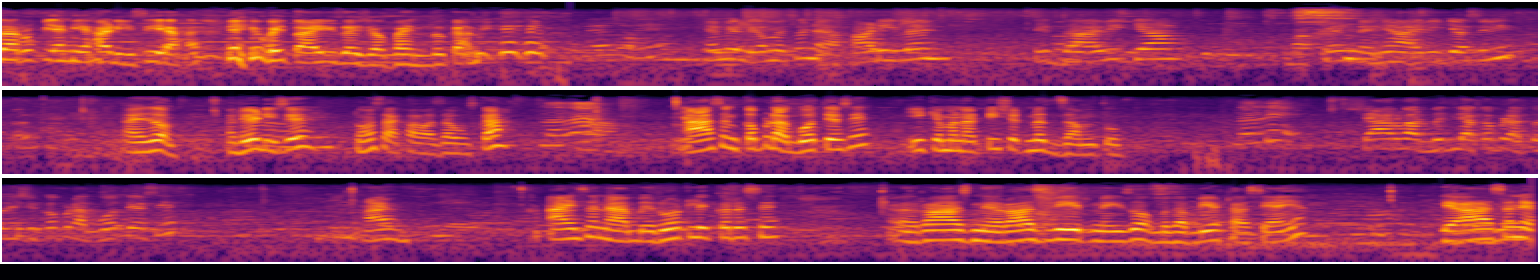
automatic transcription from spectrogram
હજાર રૂપિયાની હાડી છે આ. હોય તો આવી જાય ભાઈ દુકાને. ફેમિલી અમે છે ને હાડી લઈને સીધા આવી ગયા. મારા ફ્રેન્ડને ત્યાં આવી ગયા છે. આ જો રેડી છે? ઢોસા ખાવા જવું કા? આ છે ને કપડાં ગોતે છે. એ કે મને ટી શર્ટ નથી જામતું. ચાર વાર બદલ્યા કપડાં તો છે કપડાં ગોતે છે. આ આ છે ને આ બે રોટલી કરે છે. રાજ ને રાજવીર ને જો બધા બેઠા છે અહીંયા. એટલે આ છે ને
